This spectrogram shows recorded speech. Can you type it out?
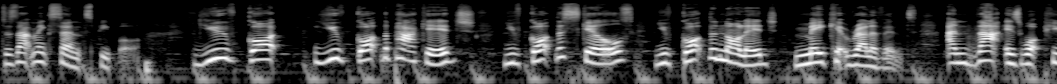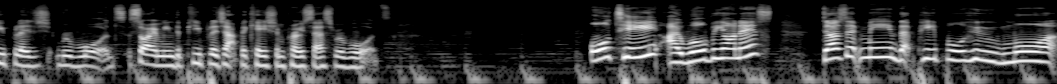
Does that make sense, people? You've got you've got the package You've got the skills, you've got the knowledge, make it relevant. And that is what pupillage rewards. Sorry, I mean the pupillage application process rewards. All T, I will be honest, does it mean that people who more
